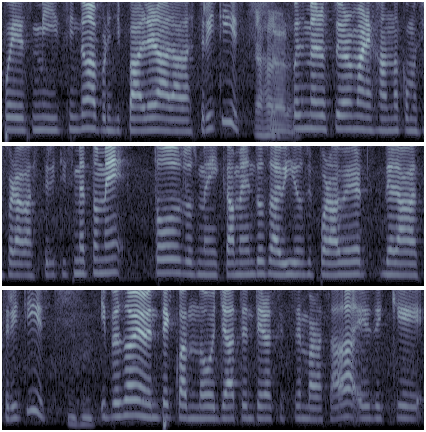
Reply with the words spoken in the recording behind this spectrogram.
pues mi síntoma principal era la gastritis. Ajá. Claro. pues me lo estuvieron manejando como si fuera gastritis. Me tomé todos los medicamentos habidos y por haber de la gastritis. Y pues obviamente cuando ya te enteras que estás embarazada es de que,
